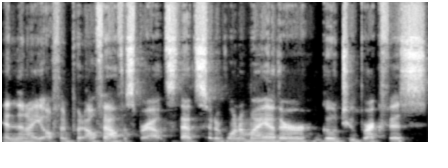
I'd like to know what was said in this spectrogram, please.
And then I often put alfalfa sprouts. That's sort of one of my other go to breakfasts.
